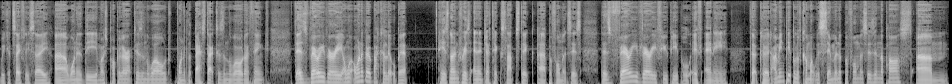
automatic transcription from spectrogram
we could safely say uh, one of the most popular actors in the world, one of the best actors in the world. I think there's very very. I want to go back a little bit. He is known for his energetic slapstick uh, performances. There's very very few people, if any, that could. I mean, people have come up with similar performances in the past. Um,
